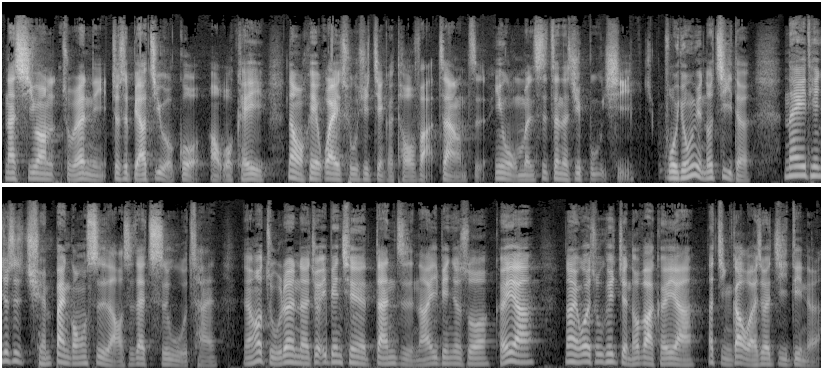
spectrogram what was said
那希望主任你就是不要记我过哦，我可以，那我可以外出去剪个头发这样子。因为我们是真的去补习。我永远都记得那一天，就是全办公室老师在吃午餐，然后主任呢就一边签着单子，然后一边就说：可以啊，那你外出可以剪头发可以啊，那警告我还是会记定的。”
